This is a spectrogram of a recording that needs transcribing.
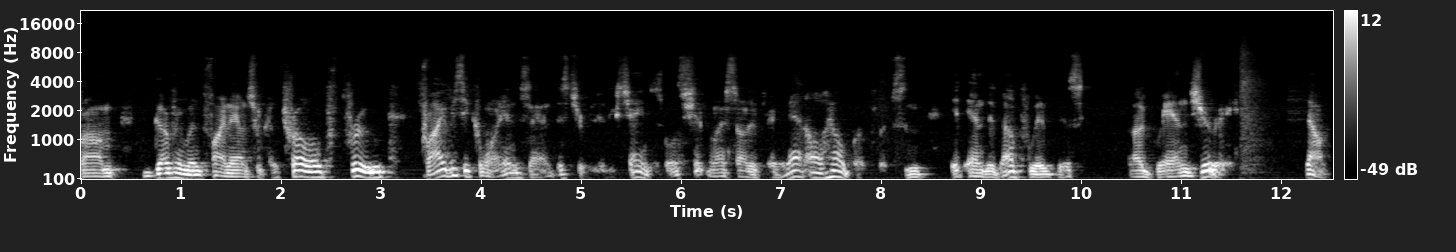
from government financial control through privacy coins and distributed exchanges. Well, shit, when I started doing that, all hell broke loose. And it ended up with this uh, grand jury. Now,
